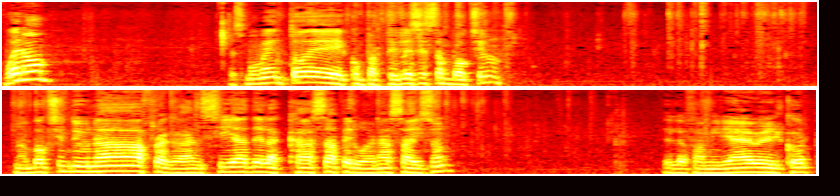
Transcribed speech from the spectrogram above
Bueno, es momento de compartirles este unboxing. Un unboxing de una fragancia de la casa peruana Saison. De la familia de Belcorp.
